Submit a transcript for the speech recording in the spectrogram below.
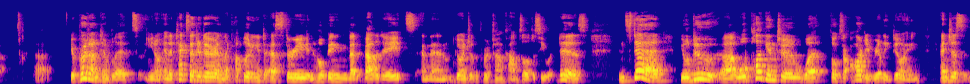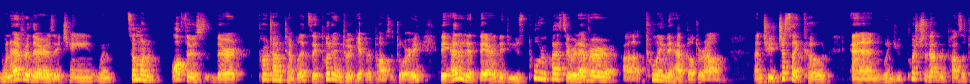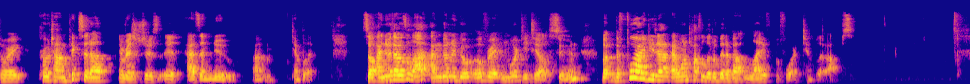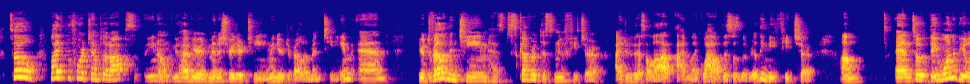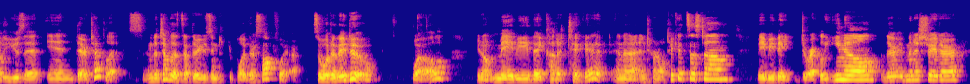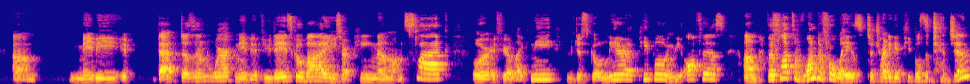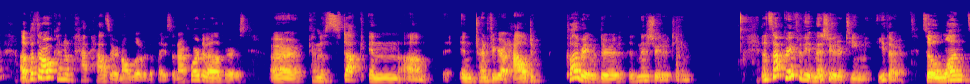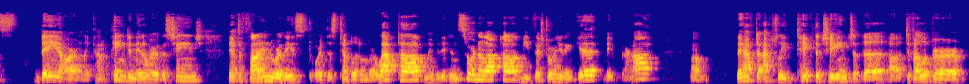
uh, your Proton templates, you know, in a text editor and like uploading it to S3 and hoping that it validates and then going to the Proton console to see what it is. Instead, you'll do, uh, we'll plug into what folks are already really doing and just whenever there is a chain, when someone authors their Proton templates, they put it into a Git repository, they edit it there, they use pull requests or whatever uh, tooling they have built around and treat it just like code. And when you push to that repository, Proton picks it up and registers it as a new um, template. So I know that was a lot. I'm going to go over it in more detail soon. But before I do that, I want to talk a little bit about life before template ops. So life before template ops, you know, you have your administrator team and your development team, and your development team has discovered this new feature. I do this a lot. I'm like, wow, this is a really neat feature. Um, and so they want to be able to use it in their templates, in the templates that they're using to deploy their software. So what do they do? Well, you know, maybe they cut a ticket in an internal ticket system. Maybe they directly email their administrator. Um, maybe if that doesn't work, maybe a few days go by and you start pinging them on Slack. Or if you're like me, you just go leer at people in the office. Um, there's lots of wonderful ways to try to get people's attention, uh, but they're all kind of haphazard and all over the place. And our poor developers are kind of stuck in um, in trying to figure out how to collaborate with their administrator team. And it's not great for the administrator team either. So once they are like kind of pinged and made aware of this change, they have to find where they stored this template on their laptop. Maybe they didn't store it in a laptop. Maybe they're storing it in Git. Maybe they're not. Um, they have to actually take the change that the uh, developer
